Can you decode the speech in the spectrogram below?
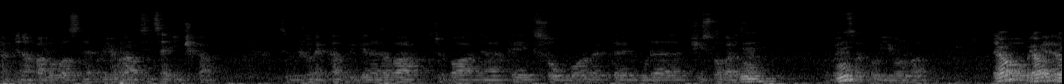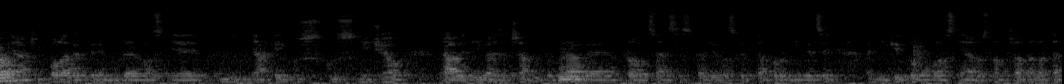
tak mě napadlo vlastně, jako, že v rámci CIčka si můžu nechat vygenerovat třeba nějaký soubor, ve kterém bude číslo verze, Hm. nebo něco Hm. takového. Jo, Nebo jo, vygenerovat jo. nějaký pole, ve kterém bude vlastně nějaký kus, kus něčeho, právě té verze, třeba buď to Hm. právě pro CSS, JavaScript a podobné věci a díky tomu vlastně já dostanu třeba tenhle ten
